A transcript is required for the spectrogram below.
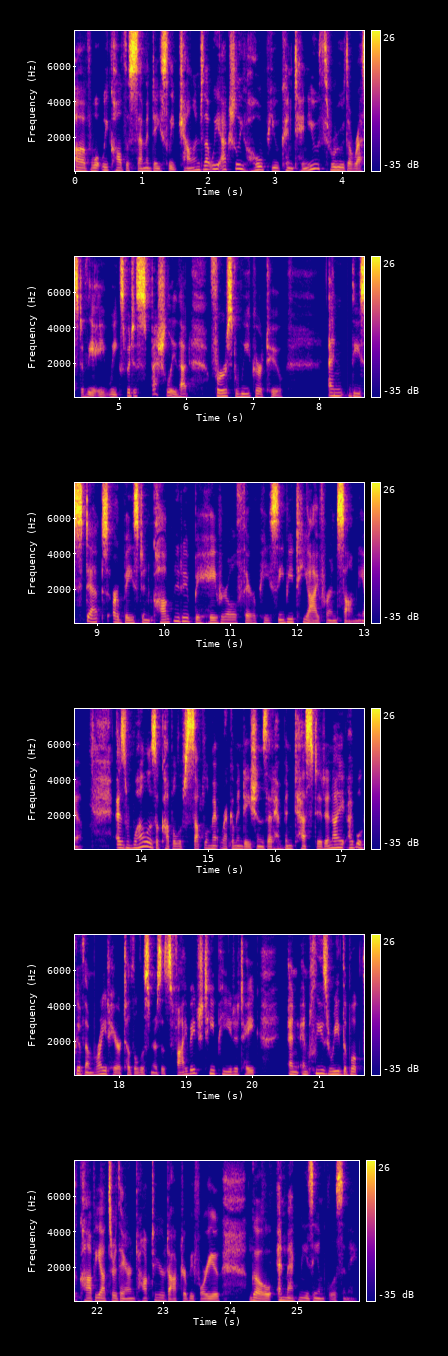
of what we call the seven day sleep challenge that we actually hope you continue through the rest of the eight weeks, but especially that first week or two. And these steps are based in cognitive behavioral therapy, CBTI for insomnia, as well as a couple of supplement recommendations that have been tested. And I, I will give them right here to the listeners. It's 5-HTP to take. And, and please read the book. The caveats are there and talk to your doctor before you go. And magnesium glycinate.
